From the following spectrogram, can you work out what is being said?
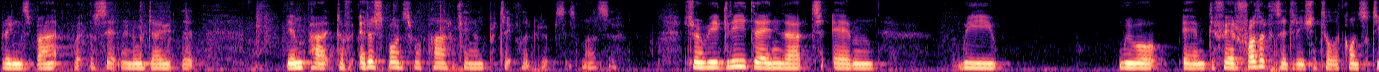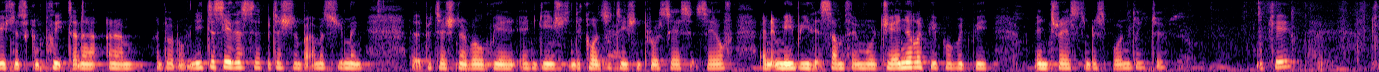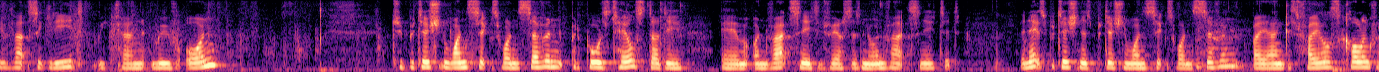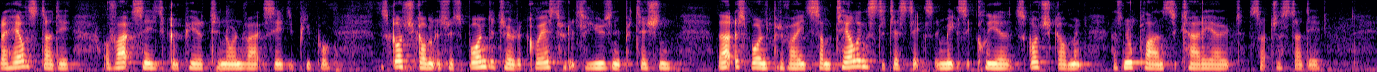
brings back. But there's certainly no doubt that the impact of irresponsible parking on particular groups is massive. So we agreed then that um, we we will um, defer further consideration until the consultation is complete. And, I, and I'm, I don't know if I need to say this to the petitioner, but I'm assuming that the petitioner will be engaged in the consultation process itself. And it may be that something more generally people would be interested in responding to. Okay. Okay, if that's agreed, we can move on to petition 1617, proposed health study um, on vaccinated versus non-vaccinated. The next petition is petition 1617 by Angus Files calling for a health study of vaccinated compared to non-vaccinated people. The Scottish Government has responded to a request for its views in the petition. That response provides some telling statistics and makes it clear that the Scottish Government has no plans to carry out such a study.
